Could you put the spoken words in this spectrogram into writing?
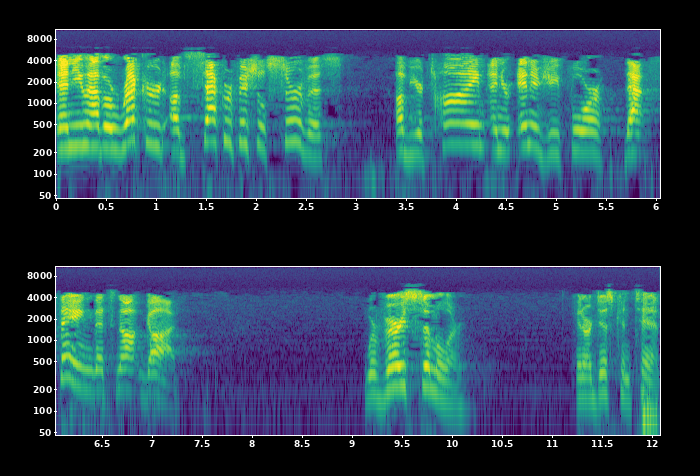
And you have a record of sacrificial service of your time and your energy for that thing that's not God. We're very similar in our discontent.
